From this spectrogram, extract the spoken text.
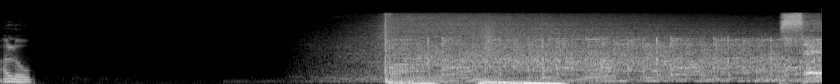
Hallo. Sail!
